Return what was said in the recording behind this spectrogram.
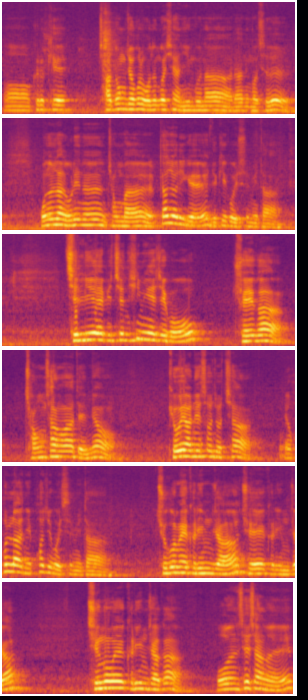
어 그렇게 자동적으로 오는 것이 아니구나라는 것을 오늘날 우리는 정말 뼈저리게 느끼고 있습니다. 진리의 빛은 희미해지고 죄가 정상화되며 교회 안에서조차 혼란이 퍼지고 있습니다. 죽음의 그림자, 죄의 그림자, 증오의 그림자가 온 세상을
